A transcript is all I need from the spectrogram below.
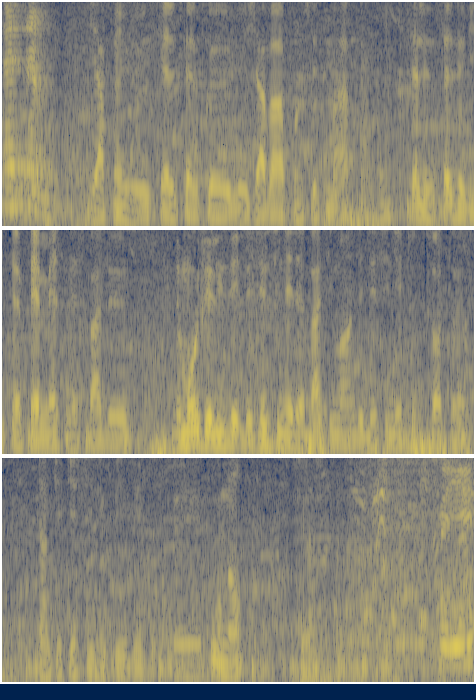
SM. Il y a plein de logiciels tels que le Java OpenStreetMap. Ces éditeurs permettent, n'est-ce pas, de, de, modéliser, de dessiner des bâtiments, de dessiner toutes sortes d'entités physiques visibles ou non sur la surface de la Créer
